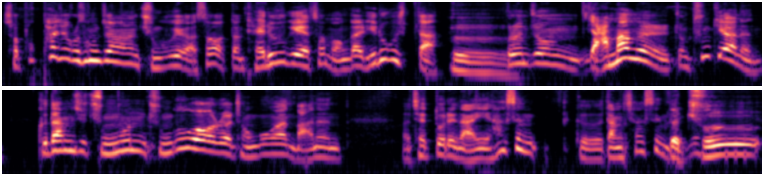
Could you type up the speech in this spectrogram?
저 폭발적으로 성장하는 중국에 가서 어떤 대륙에서 뭔가를 이루고 싶다 음. 그런 좀 야망을 좀 품게 하는 그 당시 중문 중국어를 전공한 많은 제 또래 나이 학생 그 당시 학생들 그러니까 중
